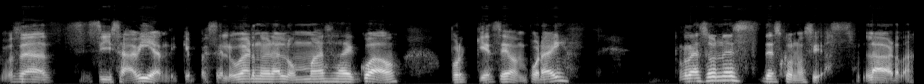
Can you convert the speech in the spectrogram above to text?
o sea, si sabían de que pues el lugar no era lo más adecuado, ¿por qué se van por ahí? Razones desconocidas, la verdad.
